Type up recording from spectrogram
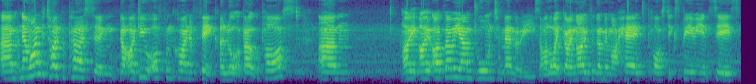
Um, now I'm the type of person that I do often kind of think a lot about the past. Um, I, I, I very am drawn to memories. I like going over them in my head, past experiences,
